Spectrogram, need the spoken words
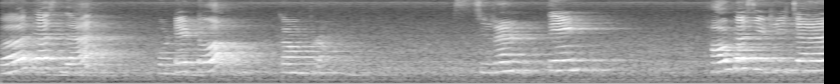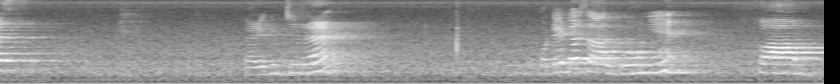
Where does the potato come from? Children, think. How does it reach us? Very good children. Potatoes are grown in farm.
